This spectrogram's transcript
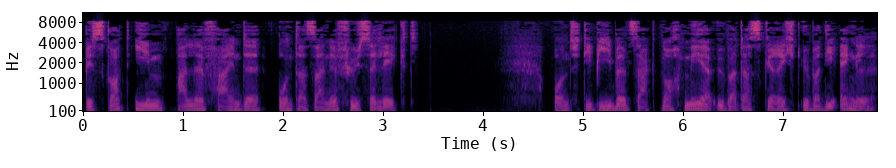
bis Gott ihm alle Feinde unter seine Füße legt. Und die Bibel sagt noch mehr über das Gericht über die Engel.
